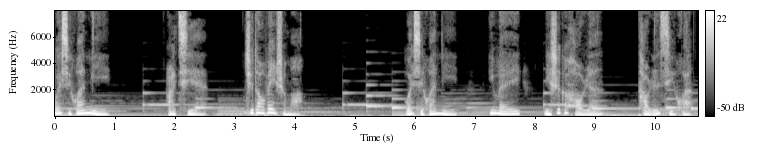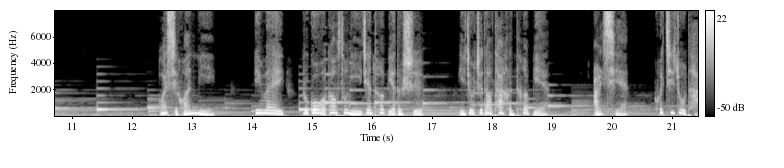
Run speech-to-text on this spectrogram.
我喜欢你，而且知道为什么。我喜欢你，因为你是个好人，讨人喜欢。我喜欢你，因为如果我告诉你一件特别的事，你就知道它很特别，而且会记住它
